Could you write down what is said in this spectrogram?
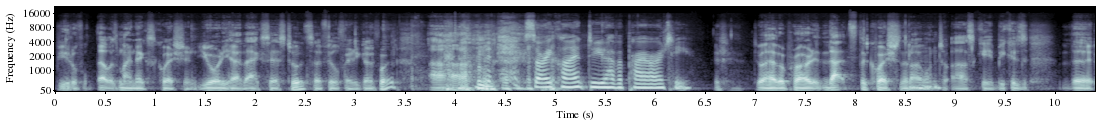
Beautiful. That was my next question. You already have access to it, so feel free to go for it. Sorry, client, do you have a priority? Do I have a priority? That's the question that I want to ask here because the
